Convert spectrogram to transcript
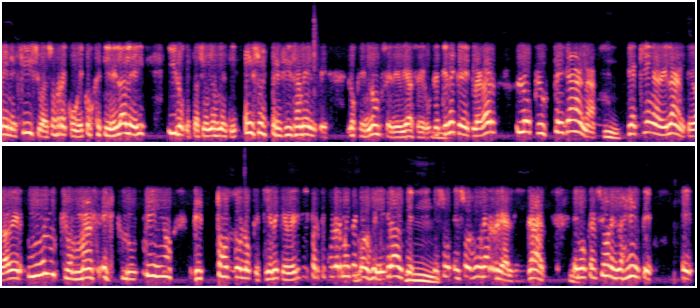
beneficio a esos recovecos que tiene la ley y lo que está haciendo es mentir. Eso es precisamente lo que no se debe hacer. Usted mm. tiene que declarar lo que usted gana. Mm. De aquí en adelante va a haber mucho más escrutinio de todo lo que tiene que ver y particularmente con los inmigrantes. Mm. Eso, eso es una realidad. En ocasiones la gente eh,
